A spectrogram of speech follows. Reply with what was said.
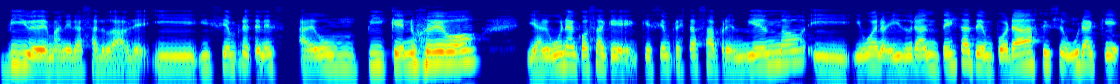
vive de manera saludable y, siempre tenés algún pique nuevo y alguna cosa que, siempre estás aprendiendo y, y, bueno, y durante esta temporada estoy segura que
